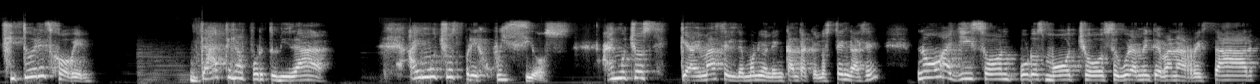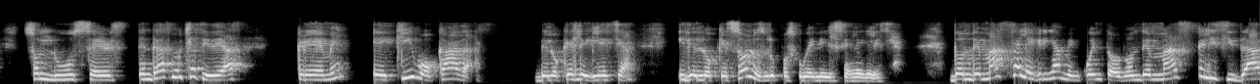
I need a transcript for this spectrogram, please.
Si tú eres joven, date la oportunidad. Hay muchos prejuicios, hay muchos que además el demonio le encanta que los tengas, ¿eh? No, allí son puros mochos, seguramente van a rezar, son losers, tendrás muchas ideas, créeme, equivocadas de lo que es la iglesia y de lo que son los grupos juveniles en la iglesia. Donde más alegría me encuentro, donde más felicidad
